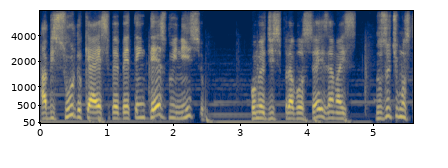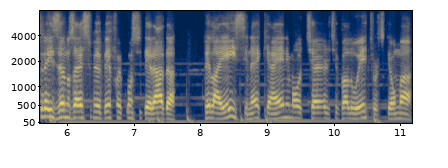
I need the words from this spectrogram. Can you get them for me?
absurdo que a SVB tem desde o início, como eu disse para vocês, né? Mas nos últimos três anos, a SBB foi considerada pela ACE, né, que é a Animal Charity Evaluators, que é uma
